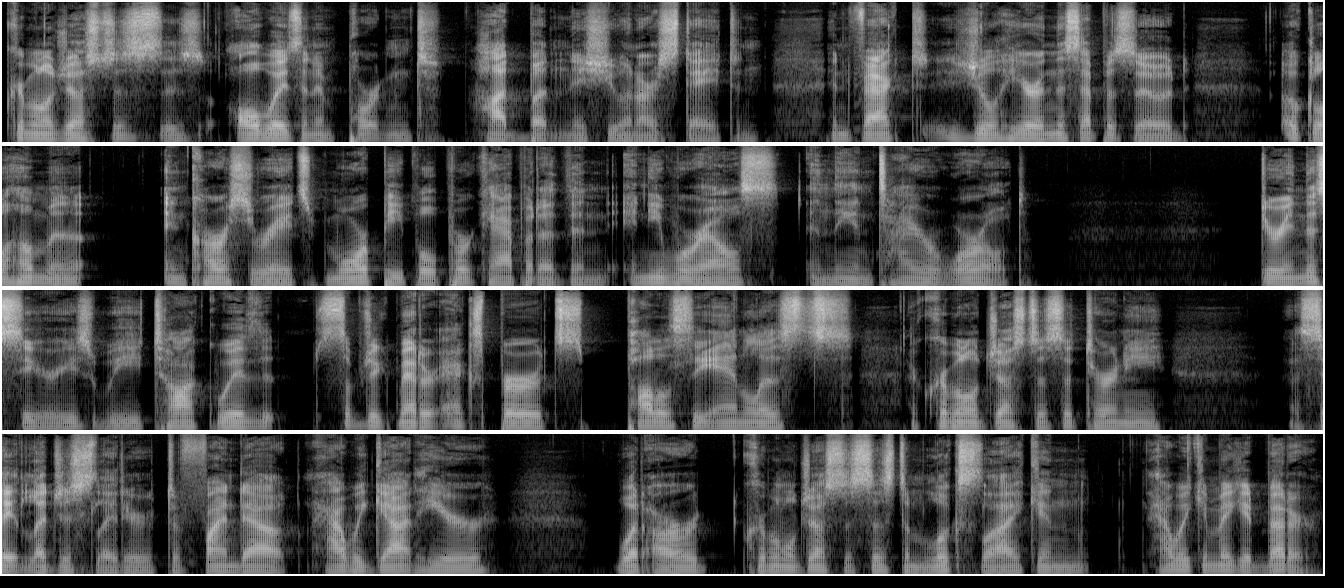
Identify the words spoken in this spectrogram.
Criminal justice is always an important hot button issue in our state. And in fact, as you'll hear in this episode, Oklahoma incarcerates more people per capita than anywhere else in the entire world. During this series, we talk with subject matter experts, policy analysts, a criminal justice attorney, a state legislator to find out how we got here, what our criminal justice system looks like, and how we can make it better.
